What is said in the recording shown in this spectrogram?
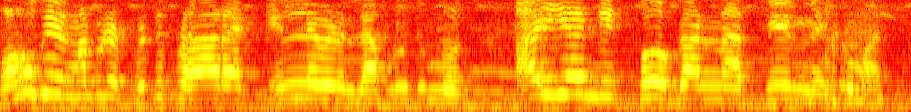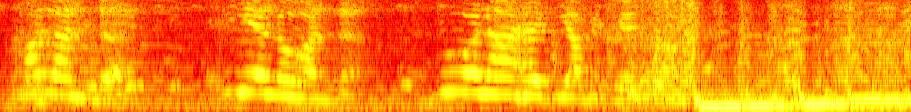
ඔහුගෙන් අපිට ප්‍රතිප්‍රහාරයක් එල්ල වෙන ලකුණු දුන්නොත් අයියන්දි තෝ ගන්නා තීරණය කුමක්ද? මලන්ඩ කියනවන්න. දුවනා හැටි අපි පෙන්නනවා.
